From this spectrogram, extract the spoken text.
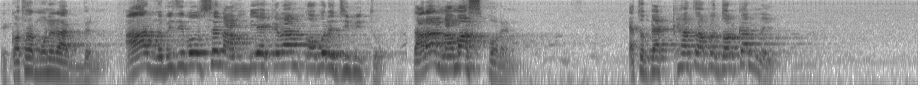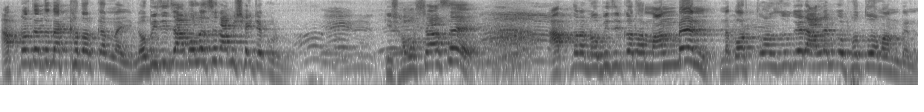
এই কথা মনে রাখবেন। আর নবীজি বলছেন, আম্বিয়া কেরাম কবরে জীবিত, তারা নামাজ পড়েন। এত ব্যাখ্যা তো আপনার দরকার নেই। আপনার তো এত ব্যাখ্যা দরকার নাই। নবীজি যা বলেছেন, আমি সেইটা করব। কি সমস্যা আছে? আপনারা নবীজির কথা মানবেন না বর্তমান যুগের আলেমকে ফতুয়া মানবেন?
